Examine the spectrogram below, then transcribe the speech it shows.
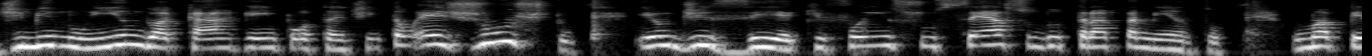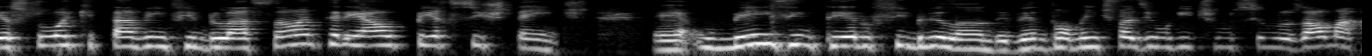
diminuindo a carga é importante. Então, é justo eu dizer que foi um sucesso do tratamento uma pessoa que estava em fibrilação atrial persistente, é, o mês inteiro fibrilando, eventualmente fazia um ritmo sinusal, mas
